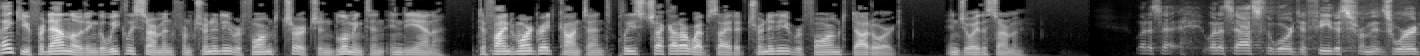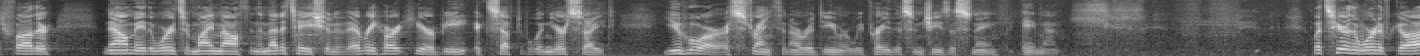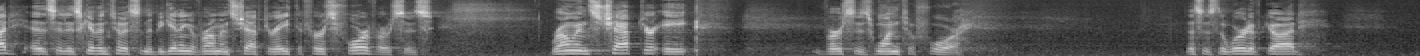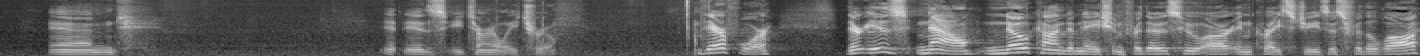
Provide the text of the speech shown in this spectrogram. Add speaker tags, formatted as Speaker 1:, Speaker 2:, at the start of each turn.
Speaker 1: Thank you for downloading the weekly sermon from Trinity Reformed Church in Bloomington, Indiana. To find more great content, please check out our website at trinityreformed.org. Enjoy the sermon.
Speaker 2: Let us, let us ask the Lord to feed us from His Word. Father, now may the words of my mouth and the meditation of every heart here be acceptable in your sight. You who are our strength and our Redeemer. We pray this in Jesus' name. Amen. Let's hear the word of God as it is given to us in the beginning of Romans chapter 8, the first four verses. Romans chapter 8, verses 1 to 4. This is the word of God, and it is eternally true. Therefore, there is now no condemnation for those who are in Christ Jesus, for the law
